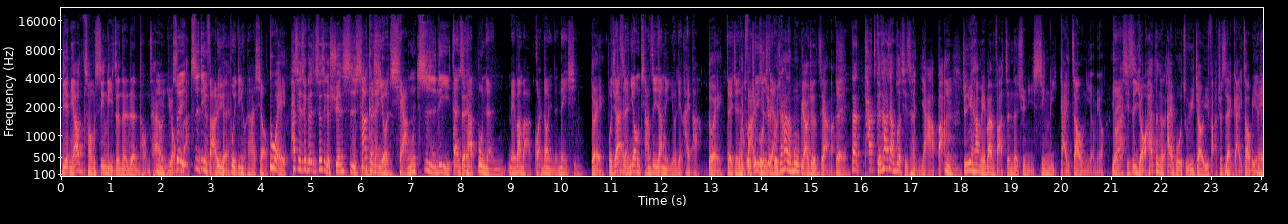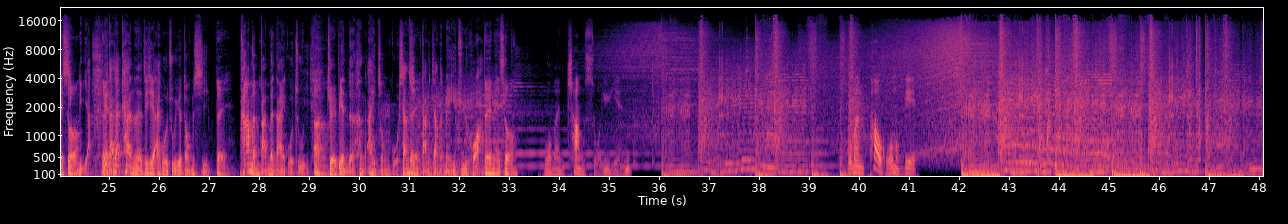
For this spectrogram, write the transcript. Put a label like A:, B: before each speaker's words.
A: 你你要从心里真的认同才有用、嗯。
B: 所以制定法律也不一定有它的效果。
A: 对，它其实就跟就是一个宣誓性，
B: 它可能有强制力，但是它不能没办法管到你的内心。
A: 对，
B: 我觉得他只能用强制力让你有点害怕。
A: 对
B: 对，就是法律是这样。
A: 我觉得我觉得他的目标就是这样啊。
B: 对，
A: 但他可是他这样做其实很压霸，嗯，就因为他没办法真的去你心里改造你有没有？有啊，其实有，他这个爱国主义教育法就是在改造别人的心理啊。因为大家看了这些爱国主义的东西，
B: 对，
A: 他们版本的爱国主义，嗯，就会变得很爱中国，相信党讲的每一句话。
B: 对，没错，我们畅所欲言。我们炮火猛烈，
